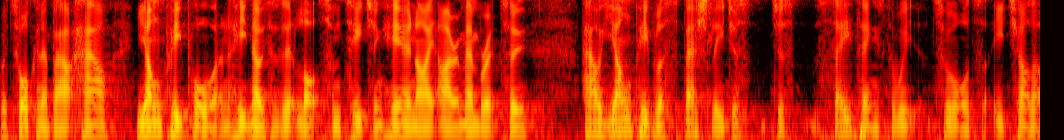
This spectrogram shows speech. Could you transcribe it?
we we're talking about how young people, and he notices it lots from teaching here, and I, I remember it too, how young people especially just, just say things to we, towards each other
